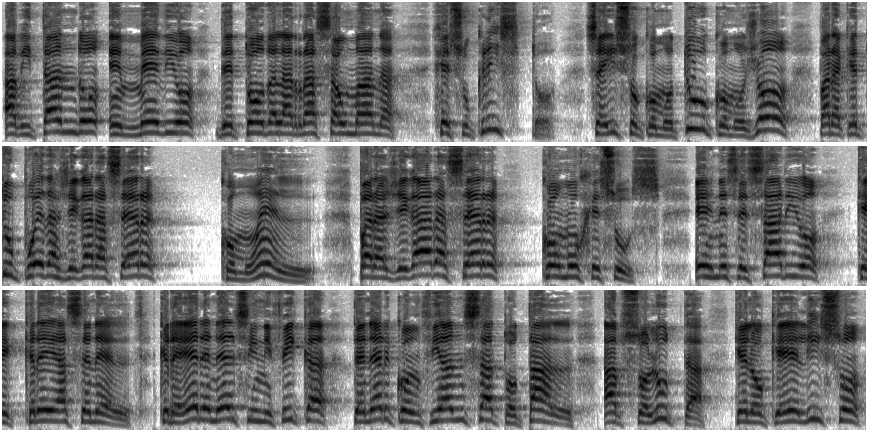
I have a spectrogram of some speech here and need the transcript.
habitando en medio de toda la raza humana. Jesucristo se hizo como tú, como yo, para que tú puedas llegar a ser como Él, para llegar a ser como Jesús. Es necesario que creas en Él. Creer en Él significa tener confianza total, absoluta, que lo que Él hizo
